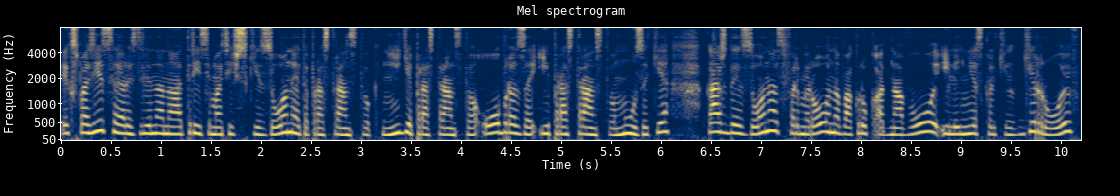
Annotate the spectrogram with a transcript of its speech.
Экспозиция разделена на три тематические зоны. Это пространство книги, пространство образа и пространство музыки. Каждая зона сформирована вокруг одного или нескольких героев,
